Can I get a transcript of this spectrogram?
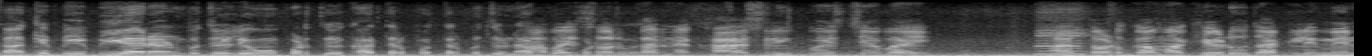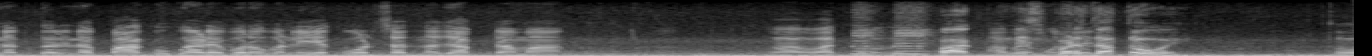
કારણ કે બી બિયારણ બધું લેવું પડતું હોય ખાતર પતર બધું ના નાખવું ભાઈ પડતું સરકારને ખાસ રિક્વેસ્ટ છે ભાઈ. આ તડકામાં ખેડૂત આટલી મહેનત કરીને પાક ઉગાડે બરોબર ને? એક વરસાદના ઝાપટામાં વાત કરો પાક નિષ્ફળ જતો હોય તો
